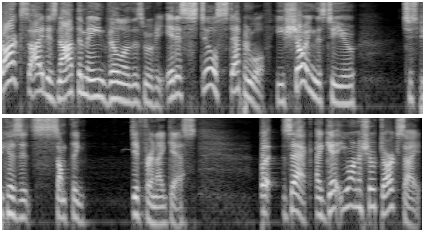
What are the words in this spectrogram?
Darkseid is not the main villain of this movie. It is still Steppenwolf. He's showing this to you just because it's something different, I guess. But Zack, I get you want to show Darkseid,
